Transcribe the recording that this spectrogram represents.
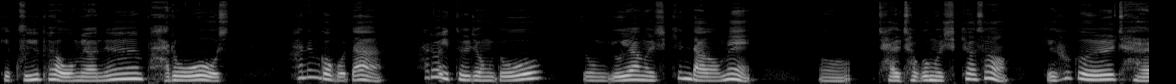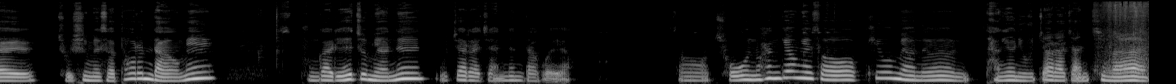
이렇게 구입해 오면은 바로 하는 것보다 하루 이틀 정도 좀 요양을 시킨 다음에 어, 잘 적응을 시켜서 흙을 잘 조심해서 털은 다음에 분갈이 해주면은 우짤하지 않는다고 해요. 그래서 좋은 환경에서 키우면은 당연히 우짤하지 않지만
